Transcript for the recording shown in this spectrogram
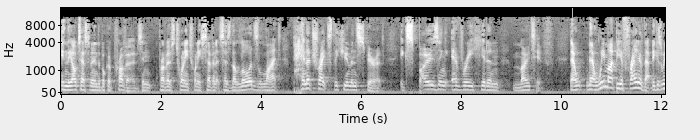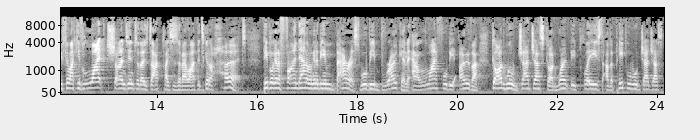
In the Old Testament, in the book of Proverbs, in Proverbs 20, 27, it says, The Lord's light penetrates the human spirit exposing every hidden motive. Now, now, we might be afraid of that because we feel like if light shines into those dark places of our life, it's going to hurt. People are going to find out and we're going to be embarrassed. We'll be broken. Our life will be over. God will judge us. God won't be pleased. Other people will judge us.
